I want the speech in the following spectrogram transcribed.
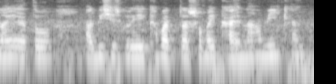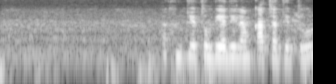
নাই এত, আর বিশেষ করে এই খাবারটা সবাই খায় না, আমিই খাই। এখন তেঁতুল দিয়ে দিলাম, কাঁচা তেঁতুল।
